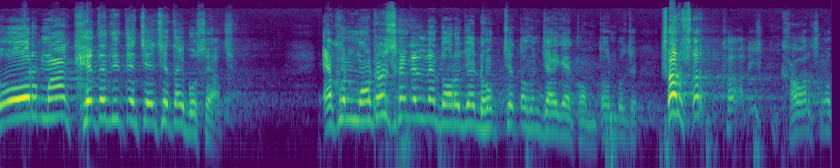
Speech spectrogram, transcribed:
তোর মা খেতে দিতে চেয়েছে, তাই বসে আছে। এখন মোটর সাইকেল নিয়ে দরজায় ঢুকছে, তখন জায়গায় কম, তখন বলছে, সর সর, খাওয়ার খাওয়ার সময়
